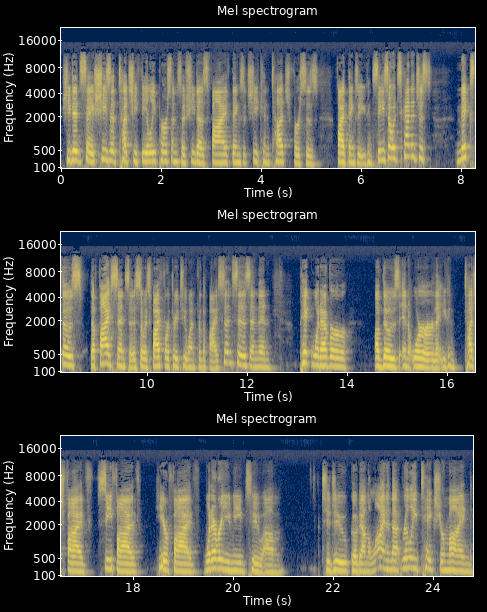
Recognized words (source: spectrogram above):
she did say she's a touchy feely person, so she does five things that she can touch versus five things that you can see. So it's kind of just mix those the five senses. So it's five, four, three, two, one for the five senses, and then pick whatever of those in order that you can touch five, see five, hear five, whatever you need to um, to do go down the line and that really takes your mind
